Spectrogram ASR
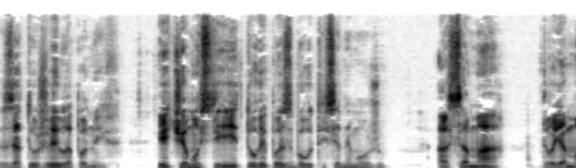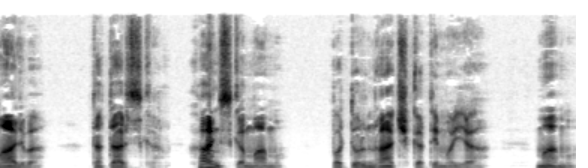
затужила по них і чомусь цієї туги позбутися не можу. А сама твоя мальва татарська, ханська, мамо, потурначка ти моя. Мамо,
